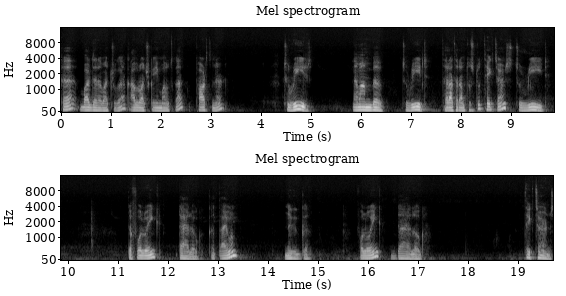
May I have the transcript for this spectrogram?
ከባልደረባችሁ ጋር አብሯችሁ ከሚማሩት ጋር partner to read ለማንበብ to read ተራ ተራ የምትወስዱት take turns to read the following dialogue ቀጣዩን ንግግር following dialogue take turns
